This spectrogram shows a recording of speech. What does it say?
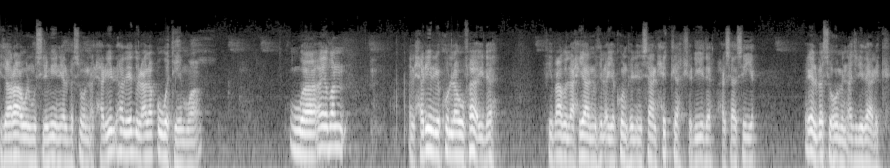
إذا رأوا المسلمين يلبسون الحرير هذا يدل على قوتهم و وأيضا الحرير يكون له فائدة في بعض الأحيان مثل أن يكون في الإنسان حكة شديدة حساسية فيلبسه من أجل ذلك.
